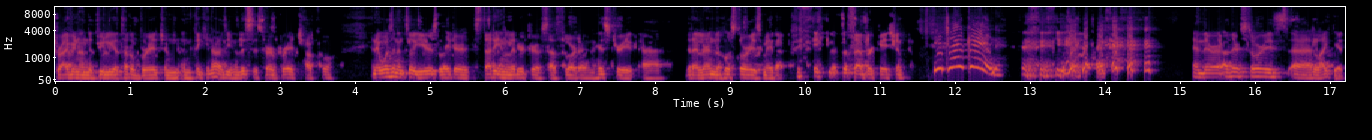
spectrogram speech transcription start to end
driving on the Julia Tuttle Bridge and, and thinking, oh, you know, this is her bridge. How cool. And it wasn't until years later, studying literature of South Florida and history, uh, that I learned the whole story is made up. it's a fabrication. You're joking. and there are other stories uh, like it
